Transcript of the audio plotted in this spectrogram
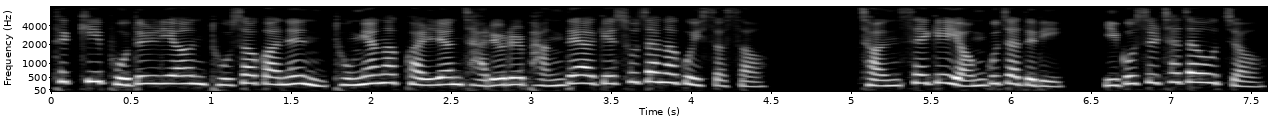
특히 보들리언 도서관은 동양학 관련 자료를 방대하게 소장하고 있어서 전 세계 연구자들이 이곳을 찾아오죠.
